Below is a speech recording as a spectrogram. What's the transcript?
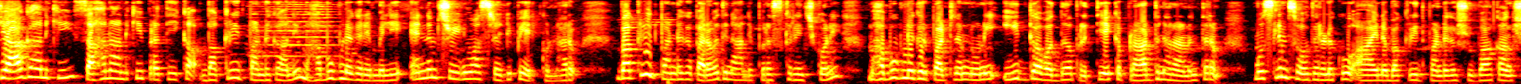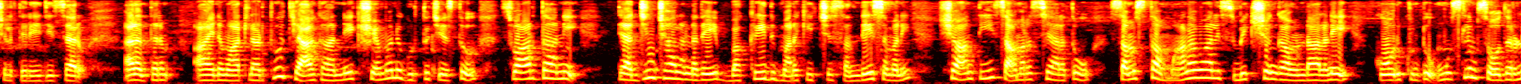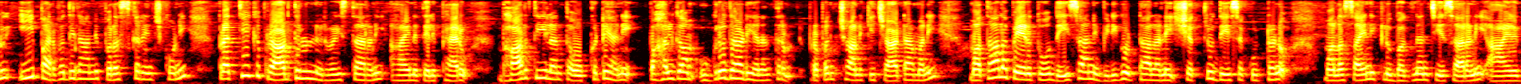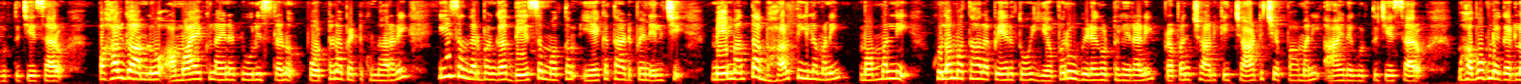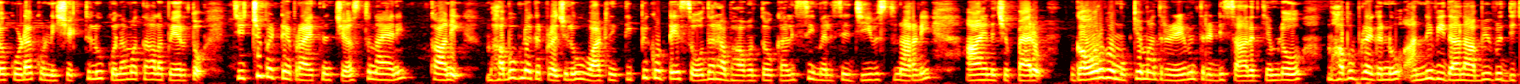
త్యాగానికి సహనానికి ప్రతీక బక్రీద్ పండుగ అని మహబూబ్నగర్ ఎమ్మెల్యే ఎన్ఎం శ్రీనివాస్ రెడ్డి పేర్కొన్నారు. బక్రీద్ పండుగ పర్వదినాన్ని పురస్కరించుకొని మహబూబ్నగర్ పట్టణంలోని ఈద్గా వద్ద ప్రత్యేక ప్రార్థనల అనంతరం ముస్లిం సోదరులకు ఆయన బక్రీద్ పండుగ శుభాకాంక్షలు తెలియజేశారు. అనంతరం ఆయన మాట్లాడుతూ త్యాగాన్ని క్షమను గుర్తు చేస్తూ స్వార్థాన్ని త్యజించాలన్నదే బక్రీద్ మనకిచ్చే సందేశమని శాంతి సామరస్యాలతో సమస్త మానవాళి సుభిక్షంగా ఉండాలని కోరుకుంటూ ముస్లిం సోదరులు ఈ పర్వదినాన్ని పురస్కరించుకొని ప్రత్యేక ప్రార్థనలు నిర్వహిస్తారని ఆయన తెలిపారు. భారతీయులంతా ఒక్కటే అని పహల్గాం ఉగ్రదాడి అనంతరం ప్రపంచానికి చాటామని మతాల పేరుతో దేశాన్ని విడిగొట్టాలనే శత్రు దేశ కుట్రను మన సైనికులు భగ్నం చేశారని ఆయన గుర్తు చేశారు. పహల్గాంలో అమాయకులైన టూరిస్టులను పొట్టన పెట్టుకున్నారని ఈ సందర్భంగా దేశం మొత్తం ఏకతాటిపై నిలిచి మేమంతా భారతీయులమని మమ్మల్ని కులమతాల పేరుతో ఎవరూ విడగొట్టలేరని ప్రపంచానికి చాటి చెప్పామని ఆయన గుర్తు చేశారు. మహబూబ్ నగర్లో కూడా కొన్ని శక్తులు కులమతాల పేరుతో చిచ్చు పెట్టే ప్రయత్నం చేస్తున్నాయని కానీ మహబూబ్ నగర్ ప్రజలు వాటిని తిప్పికొట్టే సోదర భావంతో కలిసి మెలిసి జీవిస్తున్నారని ఆయన చెప్పారు. గౌరవ ముఖ్యమంత్రి రేవంత్ రెడ్డి సారథ్యంలో మహబూబ్ నగర్ను అన్ని విధాల అభివృద్ధి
